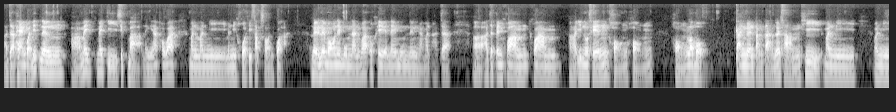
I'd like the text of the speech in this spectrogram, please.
อาจจะแพงกว่านิดนึงไม่ไม่กี่สิบบาทอะไรเงี้ยเพราะว่ามันมันมีมันมีโค้ดที่ซับซ้อนกว่า เลยเลยมองในมุมนั้นว่าโอเค ในมุมหนึ่งอะมันอาจจะอาจจะเป็นความความ innocent ของของของระบบการเงินต่างๆ ด้วยซ้ำที่มันมีมันมี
